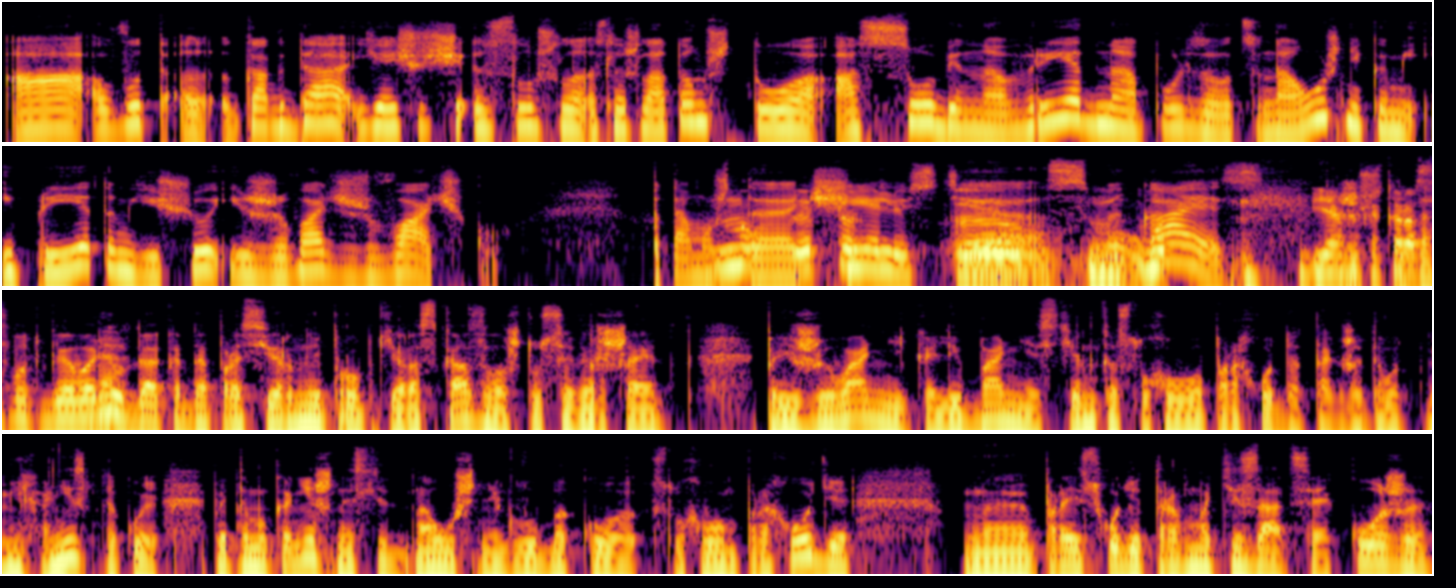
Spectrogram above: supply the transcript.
А вот э, когда я еще слушала, слышала о том, что особенно вредно пользоваться наушниками и при этом еще и жевать жвачку потому ну, что это, челюсти, э, смыкаясь... Ну, вот, я же как раз вот говорил, да. да, когда про серные пробки рассказывал, что совершает при жевании колебания стенка слухового прохода. Также это вот механизм такой. Поэтому, конечно, если наушник глубоко в слуховом проходе, э, происходит травматизация кожи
